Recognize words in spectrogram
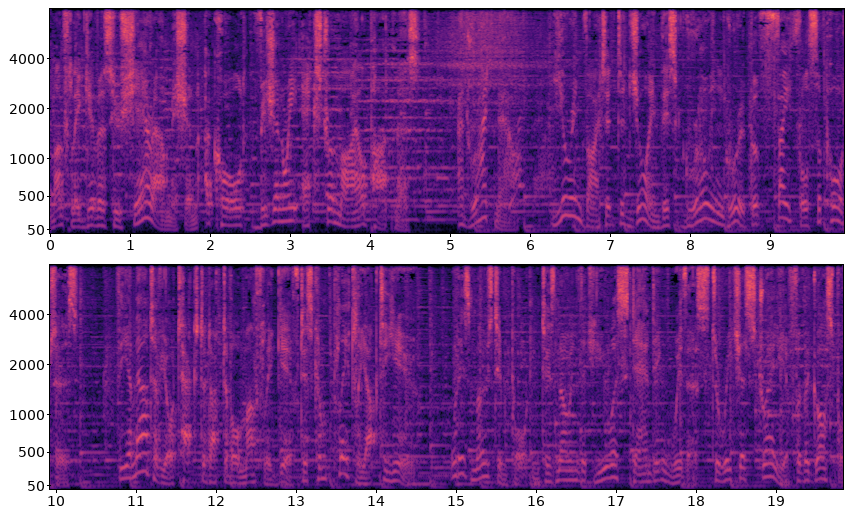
Monthly givers who share our mission are called Visionary Extra Mile Partners. And right now, you're invited to join this growing group of faithful supporters. The amount of your tax deductible monthly gift is completely up to you. What is most important is knowing that you are standing with us to reach Australia for the gospel.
